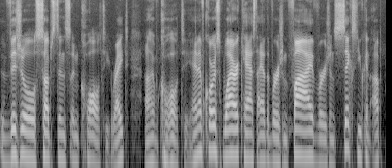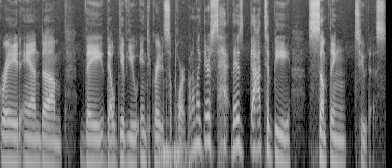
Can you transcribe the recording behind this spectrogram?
visual substance and quality, right? Uh, quality. And of course, Wirecast, I have the version 5, version 6 you can upgrade and um, they they'll give you integrated support. But I'm like there's there's got to be something to this.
